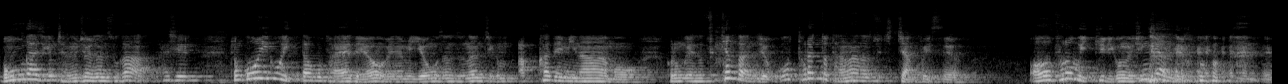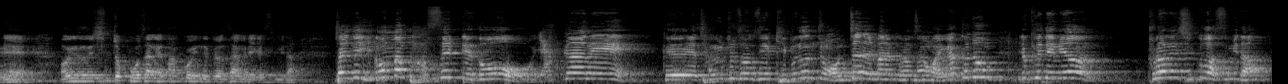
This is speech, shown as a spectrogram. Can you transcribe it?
뭔가 지금 장윤철 선수가 사실 좀 꼬이고 있다고 봐야 돼요. 왜냐면 이영호 선수는 지금 아카데미나 뭐 그런 거에서 특현도 안 지었고 터렛도 단 하나도 짓지 않고 있어요. 어, 프로브 있길 이거는 신기한데요. 네. 네, 어느 정도 심적 보상을 받고 있는 그런 상황이 되겠습니다. 자, 이제 이것만 봤을 때도 약간의 그 장윤철 선수의 기분은 좀 언짢을 만한 그런 상황. 약간 좀 이렇게 되면 불안해질 것 같습니다.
